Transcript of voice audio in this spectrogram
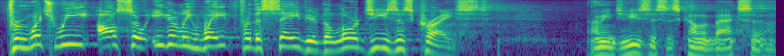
from which we also eagerly wait for the Savior, the Lord Jesus Christ. I mean, Jesus is coming back soon.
